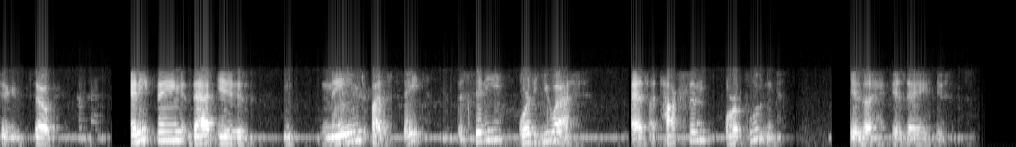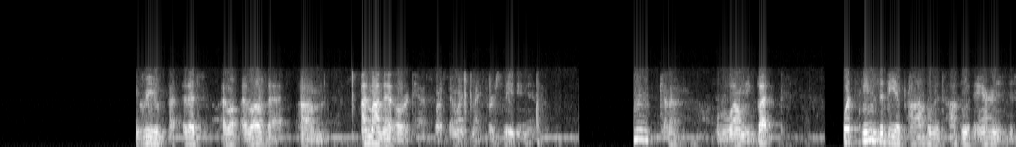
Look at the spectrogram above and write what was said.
so- so anything that is named by the state, the city, or the US as a toxin or a pollutant is a, is a nuisance. Agree, with that. that's, I lo- I love that. Um, I'm on that odor task force, I went to my first meeting and kind of overwhelming, but what seems to be a problem in talking with Aaron is this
